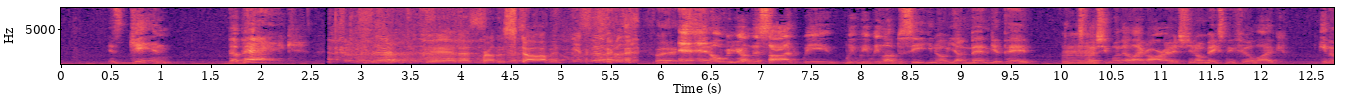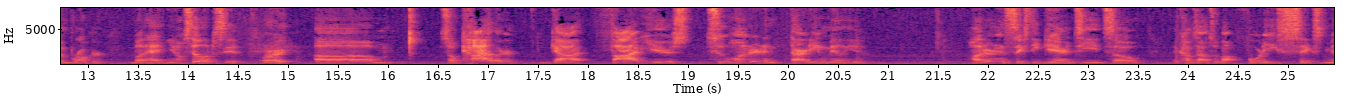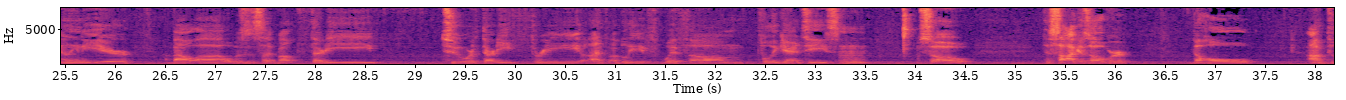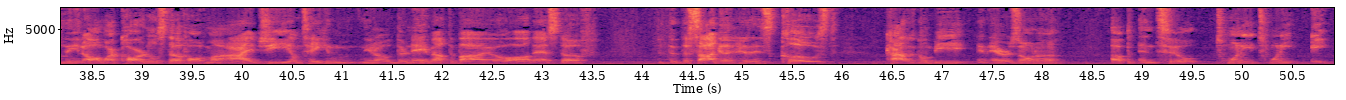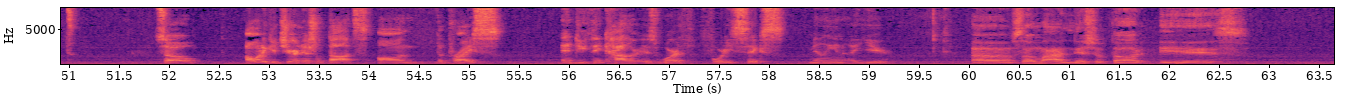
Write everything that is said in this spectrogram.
is getting the bag. Yeah, that brother's starving. Facts. And, and over here on this side, we, we, we, we love to see you know young men get paid, especially when they're like our age. You know, makes me feel like even broker. But hey, you know, still love to see it. right. Um, so Kyler got five years, two hundred and thirty million, 160 guaranteed. So it comes out to about 46 million a year. About uh, what was it? Like about 32 or 33, I, I believe, with um, fully guarantees. So the saga's over. The whole I'm deleting all my Cardinal stuff off my IG. I'm taking you know their name out the bio, all that stuff. The, the saga has closed. Kyler's gonna be in Arizona up until 2028. So I want to get your initial thoughts on the price, and do you think Kyler is worth 46 million a year? Um, so my initial thought is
